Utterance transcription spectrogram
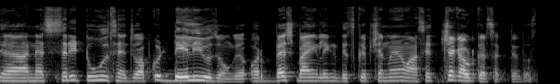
नेसेसरी टूल्स हैं जो आपको डेली यूज़ होंगे और बेस्ट बाइंग लिंक डिस्क्रिप्शन में वहाँ से चेकआउट कर सकते हो दोस्तों।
